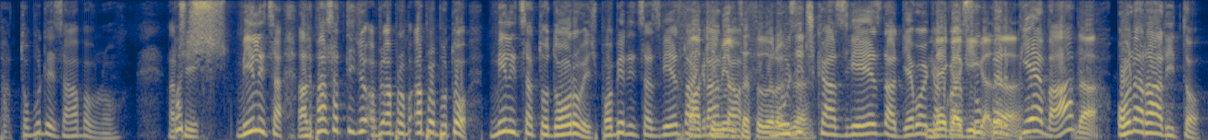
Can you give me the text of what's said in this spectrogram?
Pa to bude zabavno. Znači, Milica, ali pa sad ti, apropo, apropo to, Milica Todorović, pobjednica zvijezda Granda, muzička zvijezda, djevojka Mega koja giga, super da. pjeva, Da. ona radi to.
